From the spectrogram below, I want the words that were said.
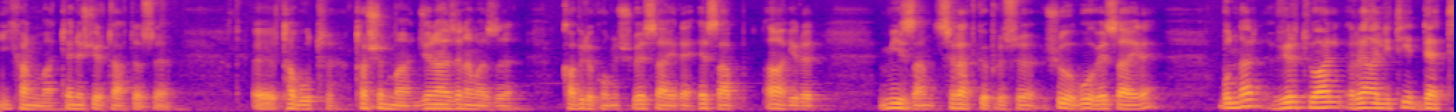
yıkanma, teneşir tahtası, e, tabut, taşınma, cenaze namazı, kabire konuş vesaire, hesap, ahiret, mizan, sırat köprüsü, şu bu vesaire. Bunlar virtual reality death,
